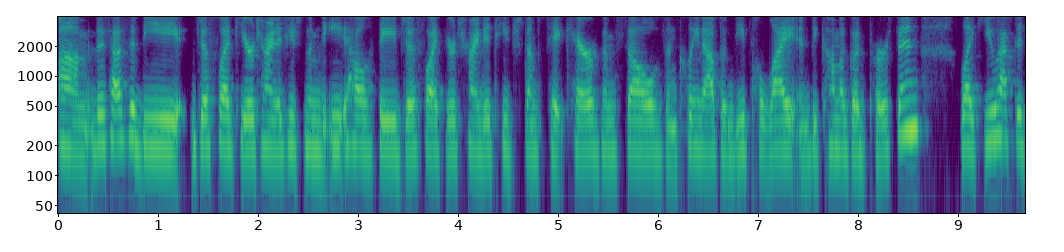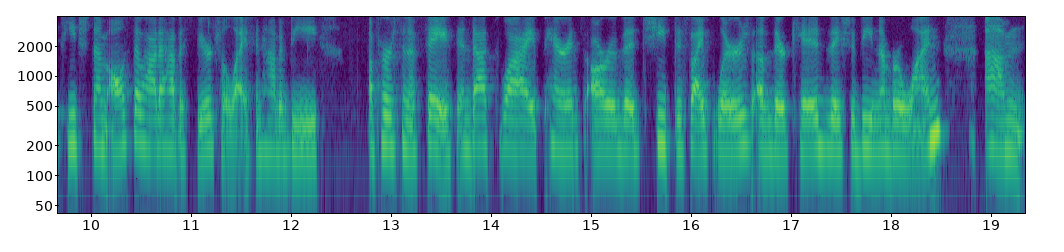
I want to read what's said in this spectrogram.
Um, this has to be just like you're trying to teach them to eat healthy just like you're trying to teach them to take care of themselves and clean up and be polite and become a good person. Like you have to teach them also how to have a spiritual life and how to be a person of faith. And that's why parents are the chief disciplers of their kids. They should be number one. Um,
